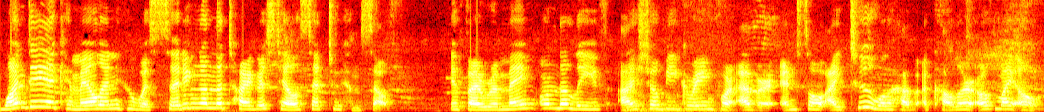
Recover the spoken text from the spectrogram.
One day a chameleon who was sitting on the tiger's tail said to himself, If I remain on the leaf, I shall be green forever, and so I too will have a color of my own.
